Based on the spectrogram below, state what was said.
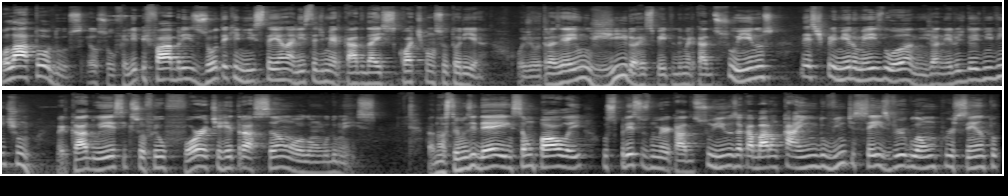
Olá a todos, eu sou Felipe Fabre, zootecnista e analista de mercado da Scott Consultoria. Hoje eu vou trazer aí um giro a respeito do mercado de suínos neste primeiro mês do ano, em janeiro de 2021. Mercado esse que sofreu forte retração ao longo do mês. Para nós termos ideia, em São Paulo aí, os preços no mercado de suínos acabaram caindo 26,1%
